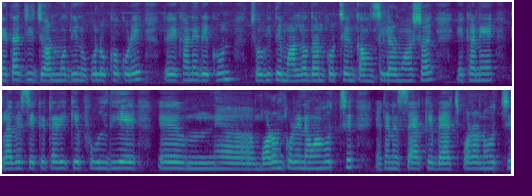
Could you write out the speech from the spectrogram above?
নেতাজির জন্মদিন উপলক্ষ করে। তো এখানে দেখুন, ছবিতে মাল্যদান করছেন কাউন্সিলর মহাশয়। এখানে ক্লাবের সেক্রেটারিকে ফুল দিয়ে বরণ করে নেওয়া হচ্ছে। এখানে স্যারকে ব্যাচ পরানো হচ্ছে।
